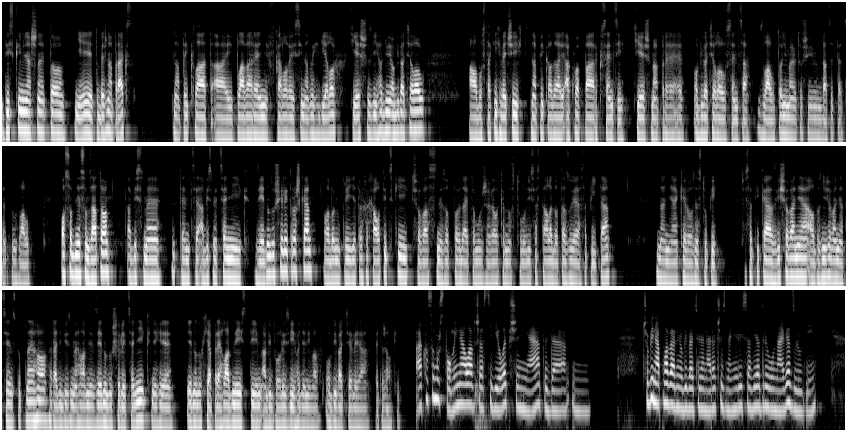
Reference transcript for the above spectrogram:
Diskriminačné to nie je, je to bežná prax. Napríklad aj plaváreň v Karlovej si na dlhých dieloch tiež zvýhodňuje obyvateľov alebo z takých väčších, napríklad aj Aquapark v Senci, tiež má pre obyvateľov Senca zľavu. To majú tuším 20% zľavu. Osobne som za to, aby sme, ten, aby sme cenník zjednodušili troška, lebo mi príde trocha chaotický, čo vlastne zodpoveda aj tomu, že veľké množstvo ľudí sa stále dotazuje a sa pýta na nejaké rôzne stupy. Čo sa týka zvyšovania alebo znižovania cien vstupného, radi by sme hlavne zjednodušili cenník, nech je jednoduchý a prehľadný s tým, aby boli zvýhodení obyvateľia Petržalky. Ako som už spomínala v časti vylepšenia, teda mm, čo by na plavárni obyvateľe najradšej zmenili, sa vyjadrilo najviac ľudí.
